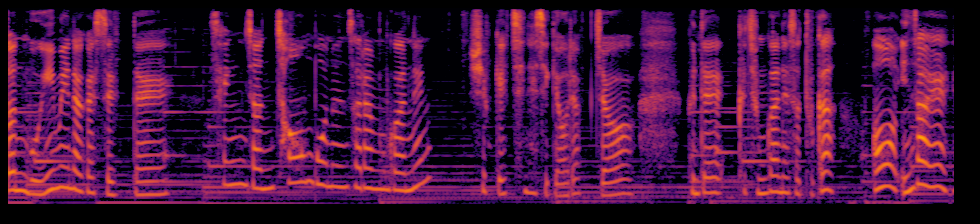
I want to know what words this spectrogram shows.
어떤 모임에 나갔을 때 생전 처음 보는 사람과는 쉽게 친해지기 어렵죠. 근데 그 중간에서 누가 어 인사해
